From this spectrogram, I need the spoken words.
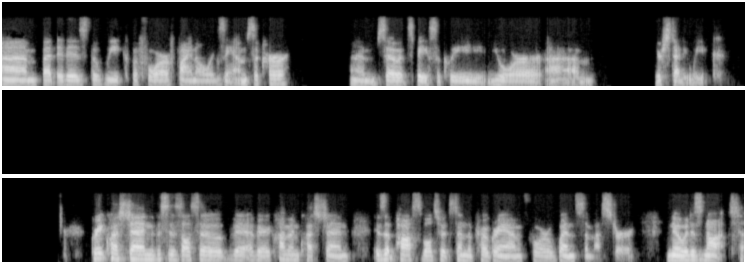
um, but it is the week before final exams occur. Um, so it's basically your um, your study week. Great question. This is also a very common question. Is it possible to extend the program for one semester? No, it is not, uh,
